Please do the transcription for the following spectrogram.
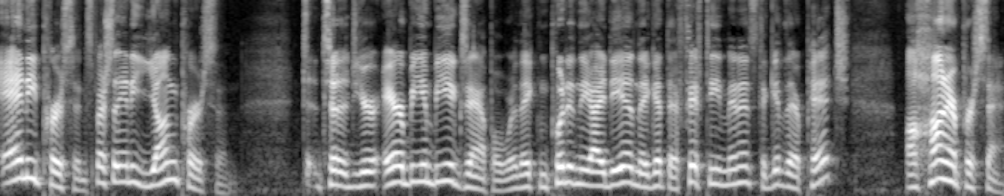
any person, especially any young person. To, to your Airbnb example, where they can put in the idea and they get their 15 minutes to give their pitch, a hundred percent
